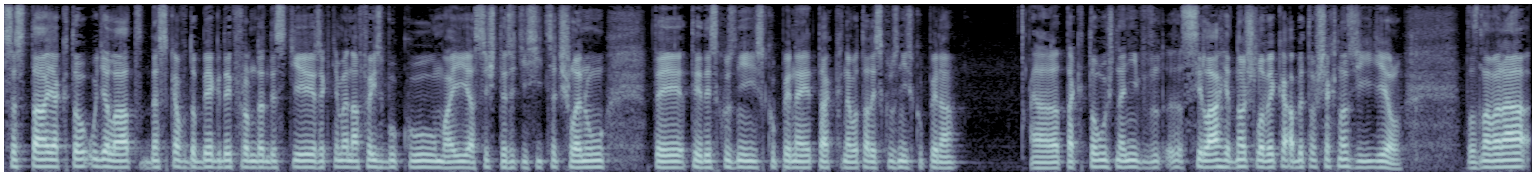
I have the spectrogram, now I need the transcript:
cesta, jak to udělat dneska v době, kdy frontendisti, řekněme na Facebooku, mají asi 4 tisíce členů, ty, ty diskuzní skupiny, tak, nebo ta diskuzní skupina, tak to už není v silách jednoho člověka, aby to všechno řídil. To znamená,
